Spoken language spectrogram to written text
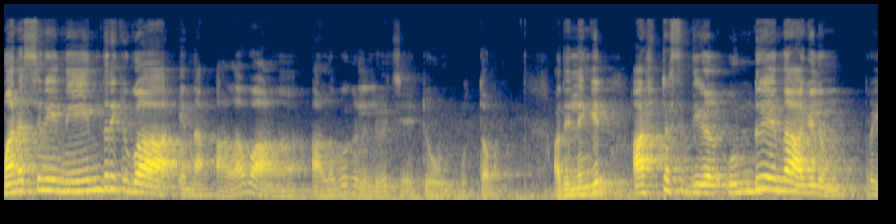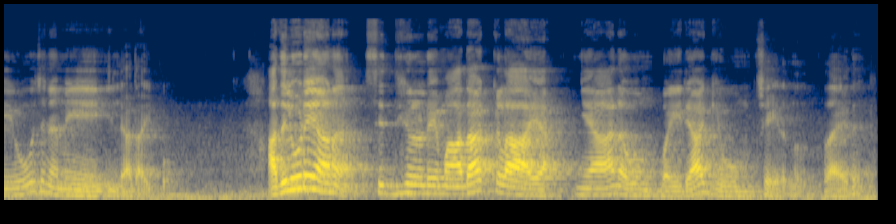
മനസ്സിനെ നിയന്ത്രിക്കുക എന്ന അളവാണ് അളവുകളിൽ വെച്ച് ഏറ്റവും ഉത്തമം. അതില്ലെങ്കിൽ അഷ്ടസിദ്ധികൾ ഉണ്ട് എന്നാകിലും പ്രയോജനമേ ഇല്ലാതായിപ്പോകും. അതിലൂടെയാണ് സിദ്ധികളുടെ മാതാക്കളായ ജ്ഞാനവും വൈരാഗ്യവും ചേരുന്നത്. അതായത്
